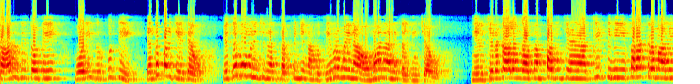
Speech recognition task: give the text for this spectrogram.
సారథితోటి ఓరి దుర్బుద్ధి ఎంత పని చేశావు? యుద్ధభూమి నుంచి నన్ను తప్పించి నాకు తీవ్రమైన అవమానాన్ని కలిగించావు. నేను చిరకాలంగా సంపాదించిన నా కీర్తిని పరాక్రమాన్ని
